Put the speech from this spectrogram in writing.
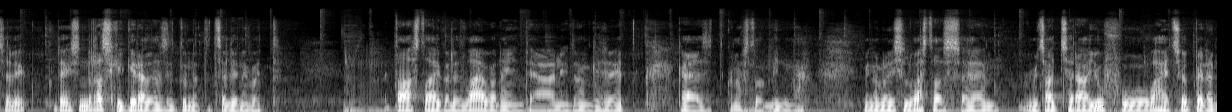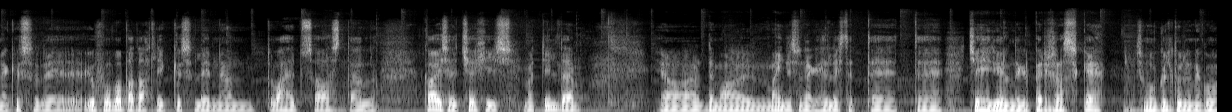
see oli kuidagi, see on raske kirjeldada seda tunnet, et see oli nagu, et et aasta aega oled vaeva näinud ja nüüd ongi see hetk käes, et kunas tuleb minna. minul oli seal vastas äh,, saatis ära Juhu vahetusõpilane, kes oli, Juhu vabatahtlik, kes oli enne olnud vahetusaastal ka ise Tšehhis, Matilde ja tema mainis midagi sellist, et, et tšehhi keel on tegelikult päris raske. siis mul küll tuli nagu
